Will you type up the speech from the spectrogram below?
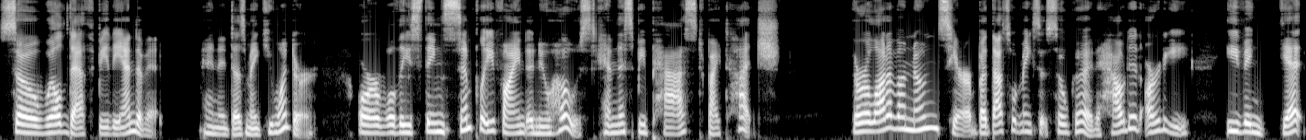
So, will death be the end of it? And it does make you wonder. Or will these things simply find a new host? Can this be passed by touch? There are a lot of unknowns here, but that's what makes it so good. How did Artie even get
